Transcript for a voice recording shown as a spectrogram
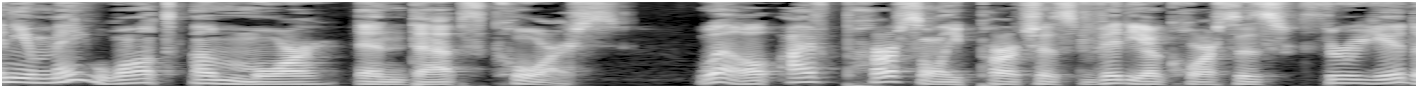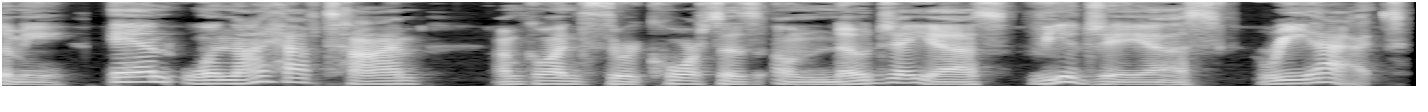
and you may want a more in-depth course. Well, I've personally purchased video courses through Udemy, and when I have time, I'm going through courses on Node.js, Vue.js, React,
